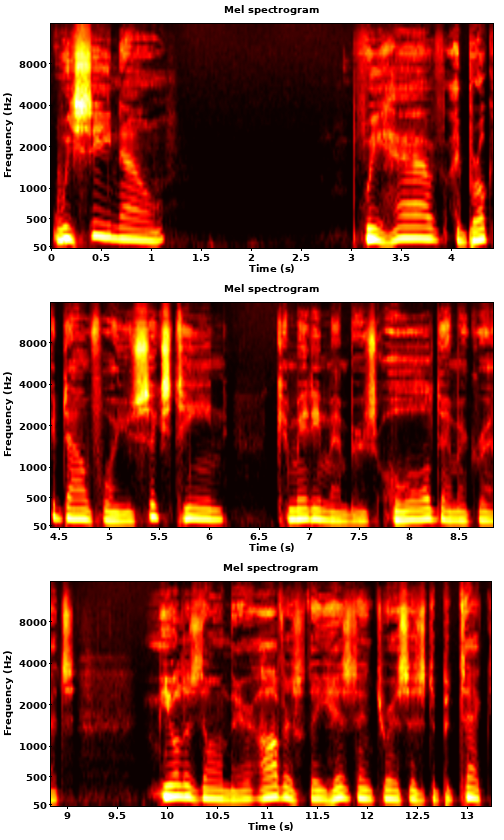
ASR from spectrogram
we see now we have, I broke it down for you, 16 committee members, all Democrats, Mueller's on there. Obviously, his interest is to protect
